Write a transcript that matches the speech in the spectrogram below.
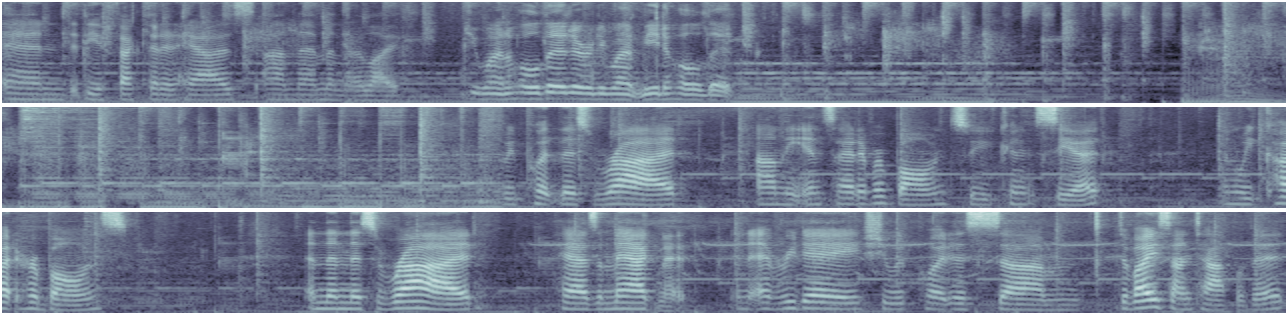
and the effect that it has on them and their life. Do you want to hold it or do you want me to hold it? We put this rod on the inside of her bone so you couldn't see it, and we cut her bones. And then this rod has a magnet, and every day she would put this um, device on top of it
